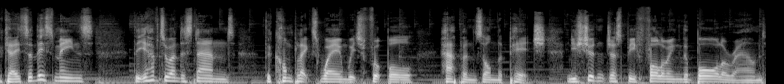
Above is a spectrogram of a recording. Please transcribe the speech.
Okay, so this means that you have to understand the complex way in which football happens on the pitch. And you shouldn't just be following the ball around,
